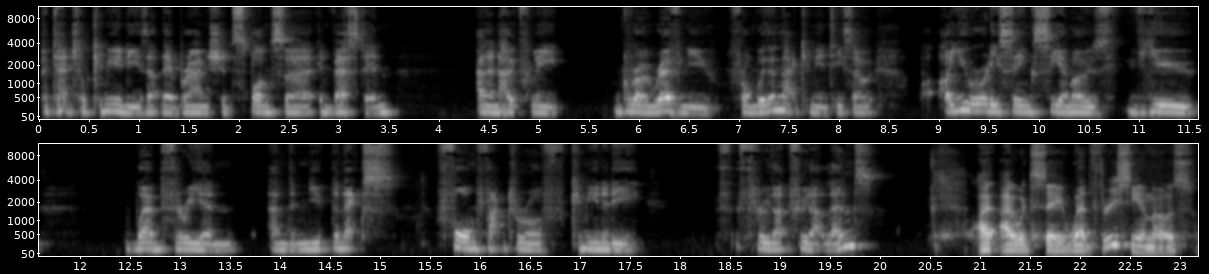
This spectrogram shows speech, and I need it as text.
potential communities that their brand should sponsor invest in and then hopefully grow revenue from within that community. So are you already seeing cmos view Web three and and the new the next form factor of community th- through that through that lens? I, I would say Web three CMOs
